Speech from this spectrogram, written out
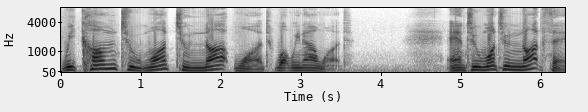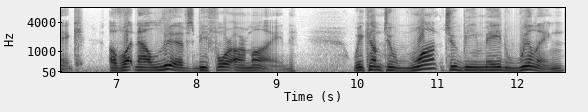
We come to want to not want what we now want, and to want to not think of what now lives before our mind we come to want to be made willing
